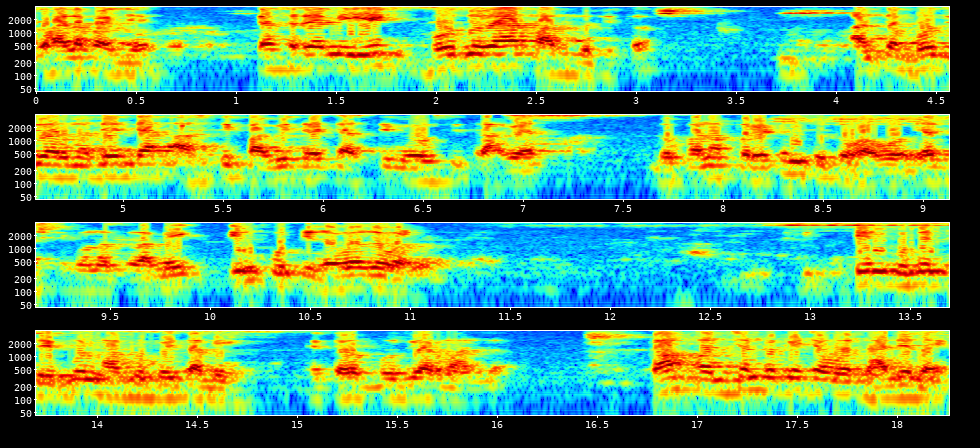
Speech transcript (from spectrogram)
व्हायला पाहिजे. त्यासाठी आम्ही एक बौद्ध विहार बांधलं तिथं. आणि त्या बौद्ध विहारमध्ये त्या अस्थि पावित्र्याच्या आस्ती व्यवस्थित राहाव्यात. लोकांना पर्यटन तिथं व्हावं या दृष्टिकोनातून आम्ही तीन कोटी जवळजवळ तीन कोटी त्रेपन्न लाख रुपयेचा आम्ही त्याच्यावर बौद्ध मानलं काम पंच्याण्णव टक्केच्या वर झालेलं आहे.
